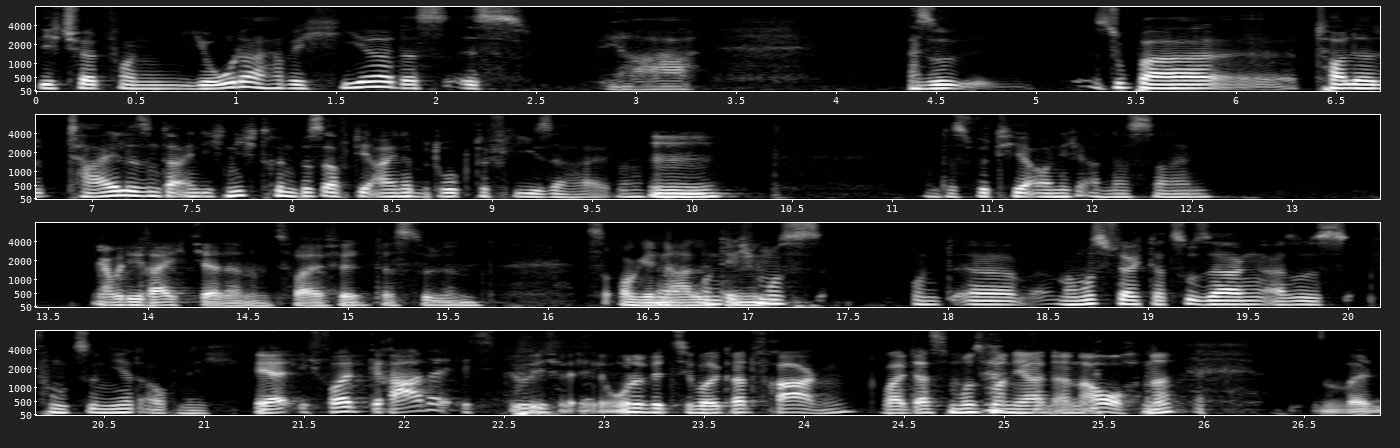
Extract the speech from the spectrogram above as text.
Lichtschwert von Yoda habe ich hier. Das ist, ja, also super äh, tolle Teile sind da eigentlich nicht drin, bis auf die eine bedruckte Fliese halt. Ne? Mhm. Und das wird hier auch nicht anders sein. Aber die reicht ja dann im Zweifel, dass du dann das Ja, originale und Ding. ich muss, und äh, man muss vielleicht dazu sagen, also es funktioniert auch nicht. ja, ich wollte gerade, ohne Witz, ich wollte gerade fragen, weil das muss man ja dann auch, ne? Weil,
